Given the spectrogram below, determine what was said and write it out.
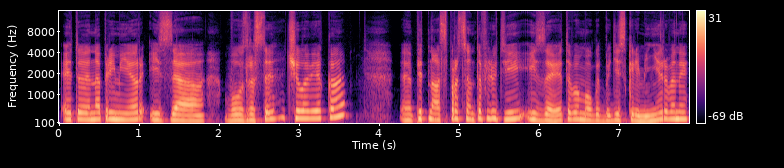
Это, например, из-за возраста человека. 15% людей из-за этого могут быть дискриминированы.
